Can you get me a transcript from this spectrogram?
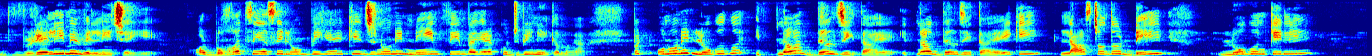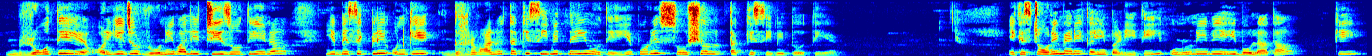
रियली में मिलनी चाहिए। और बहुत से ऐसे लोग भी हैं कि जिन्होंने नेम फेम वगैरह कुछ भी नहीं कमाया। बट उन्होंने लोगों को इतना दिल जीता है, इतना दिल जीता है कि लास्ट ऑफ़ द डे लोग उनके लिए रोते हैं और ये जो रोने वाली चीज़ होती है ना, ये बेसिकली उनके घर वालों तक ही सीमित नहीं होती है, ये पूरे सोशल तक की सीमित होती है। एक स्टोरी मैंने कहीं पढ़ी थी, उन्होंने भी यही बोला था कि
